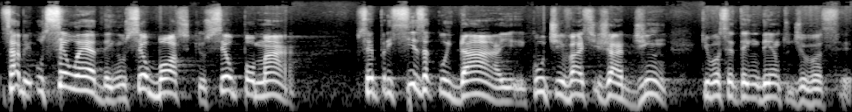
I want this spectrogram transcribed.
Sabe, o seu Éden, o seu bosque, o seu pomar, você precisa cuidar e cultivar esse jardim que você tem dentro de você.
